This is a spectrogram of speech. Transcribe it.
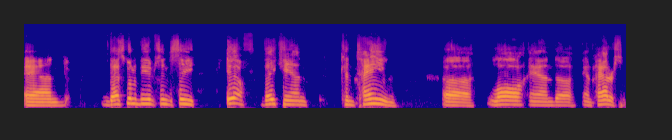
and that's going to be interesting to see if they can contain uh, Law and uh, and Patterson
